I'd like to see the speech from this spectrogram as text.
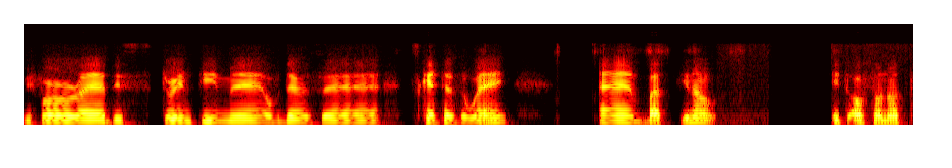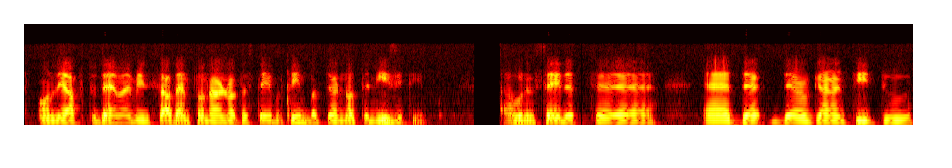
before uh, this dream team uh, of theirs uh, scatters away. Um, but you know, it's also not only up to them. I mean, Southampton are not a stable team, but they're not an easy team. I wouldn't say that uh, uh, they're they're guaranteed to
